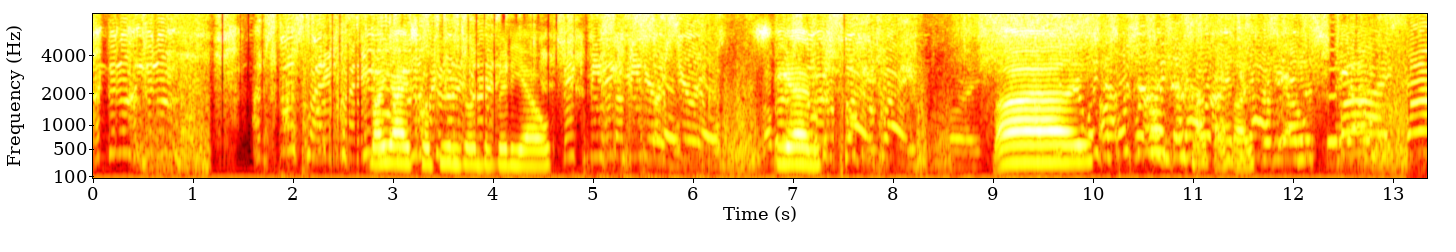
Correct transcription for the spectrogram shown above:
I'm gonna, I'm gonna, I'm still playing, playing. Bye guys, hope you enjoyed the video. Make me some cereal. The end. Gonna play. Bye. Bye, bye, bye. Bye, bye, bye. Bye, bye.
